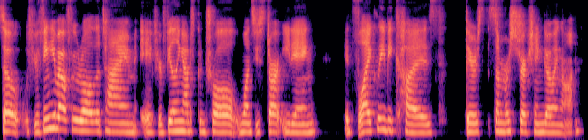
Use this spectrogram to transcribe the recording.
So, if you're thinking about food all the time, if you're feeling out of control once you start eating, it's likely because there's some restriction going on.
